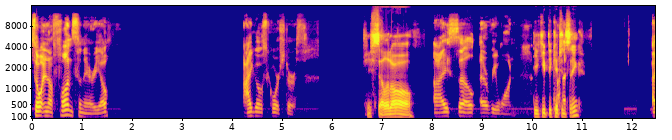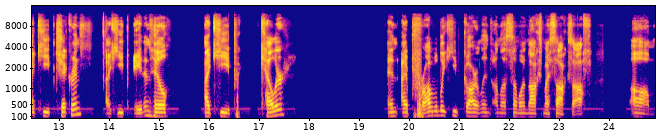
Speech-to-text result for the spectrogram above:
So, in a fun scenario, I go scorched earth. You sell it all. I sell everyone. Do you keep the kitchen I, sink? I keep Chychrun. I keep Adin Hill. I keep Keller. And I probably keep Garland unless someone knocks my socks off. Um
